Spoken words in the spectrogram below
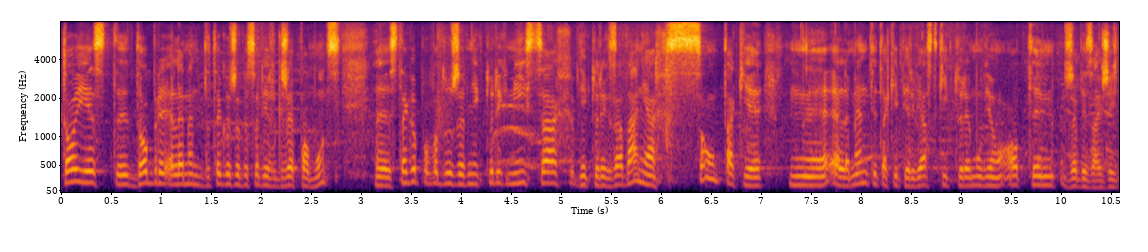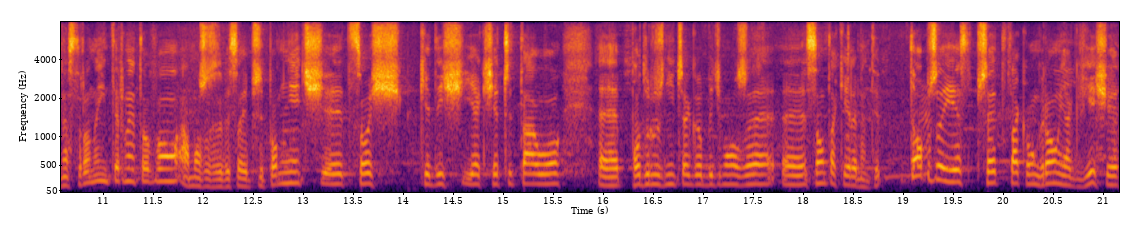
To jest y, dobry element do tego, żeby sobie w grze pomóc. Y, Z tego powodu, że w niektórych miejscach, w niektórych zadaniach są takie y, elementy, takie pierwiastki, które mówią o tym, żeby zajrzeć na stronę internetową, a może żeby sobie przypomnieć coś kiedyś, jak się czytało, podróżniczego być może. Są takie elementy. Dobrze jest przed taką grą, jak wie się,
